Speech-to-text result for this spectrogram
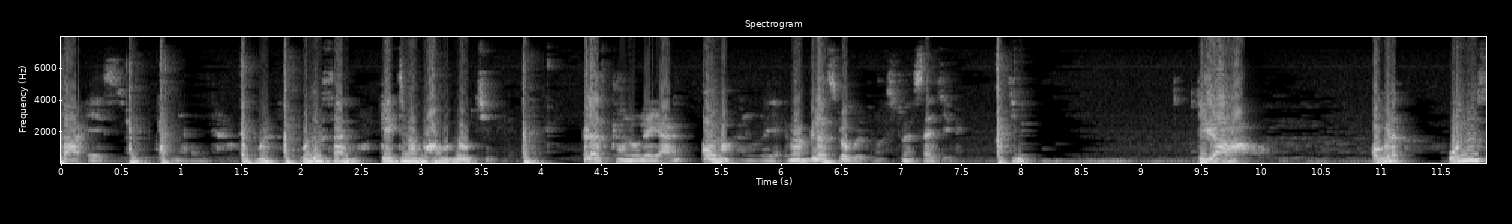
site is ဝင်ဝင် site မှာကဲကျွန်တော်ဘာလို့လုပ်ချင်လဲ plus ခံလို့လည်းရတယ် comma ခံလို့လည်းရတယ်ဒီမှာ plus လုပ်ပြီးကျွန်တော် student site ကြည့်တယ်ကြည့်ဒီကဟာဟုတ်ကဲ့ Windows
